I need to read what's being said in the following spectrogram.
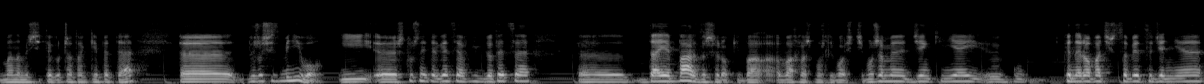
ma na myśli tego czata GPT, e, dużo się zmieniło i e, sztuczna inteligencja w bibliotece daje bardzo szeroki wachlarz możliwości. Możemy dzięki niej generować sobie codziennie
